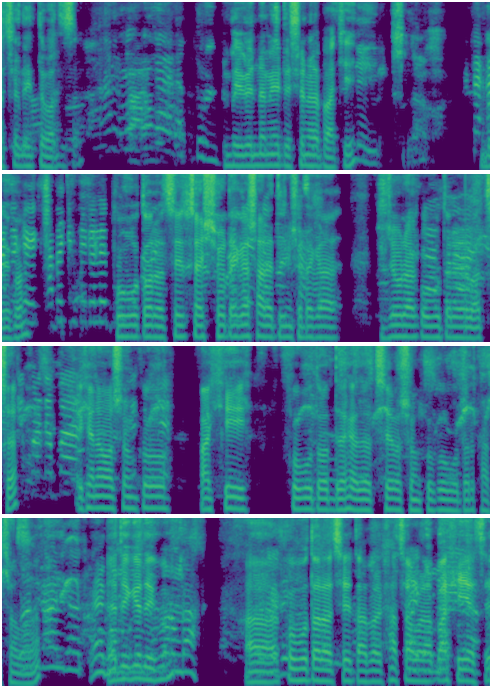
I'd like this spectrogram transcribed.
আছে, দেখতে পাচ্ছেন। বিভিন্ন মিউটেশনের পাখি। দেখুন কবুতর আছে চারশো টাকা সাড়ে তিনশো টাকা জোড়া কবুতরের বাচ্চা। এখানে অসংখ্য পাখি কবুতর দেখা যাচ্ছে অসংখ্য কবুতর খাঁচা ভরা। এদিকে দেখুন কবুতর আছে তারপর খাঁচা ভরা পাখি আছে।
